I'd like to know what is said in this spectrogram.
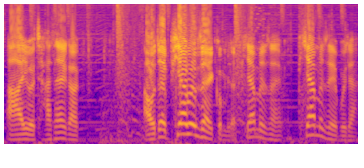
아 이거 자살각. 아 어차피 피하면서 할 겁니다. 피하면서 해, 피하면서 해보자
